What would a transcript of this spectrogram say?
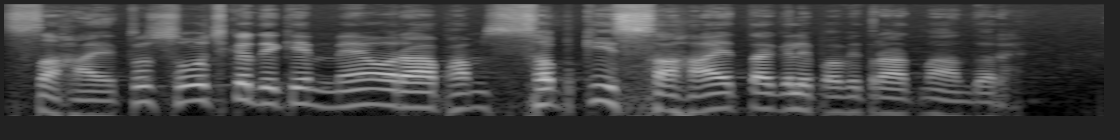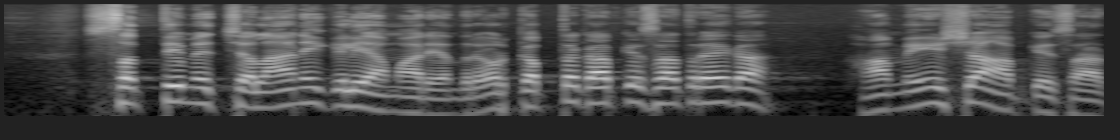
सहायक। तो सोच कर देखिए, मैं और आप, हम सबकी सहायता के लिए पवित्र आत्मा अंदर है। सत्य में चलाने के लिए हमारे अंदर है। और कब तक आपके साथ रहेगा? हमेशा आपके साथ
